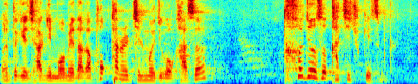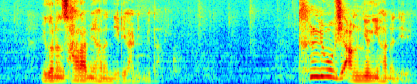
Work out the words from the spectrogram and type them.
어떻게 자기 몸에다가 폭탄을 짊어지고 가서 터져서 같이 죽겠습니까? 이거는 사람이 하는 일이 아닙니다. 틀림없이 악령이 하는 일입니다.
